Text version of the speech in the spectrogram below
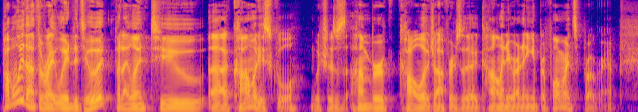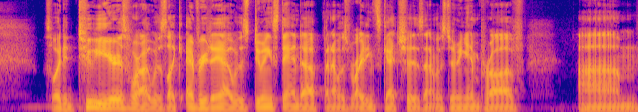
Probably not the right way to do it, but I went to uh, comedy school, which was Humber College offers a comedy writing and performance program. So I did two years where I was like every day I was doing stand up and I was writing sketches and I was doing improv. Um,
